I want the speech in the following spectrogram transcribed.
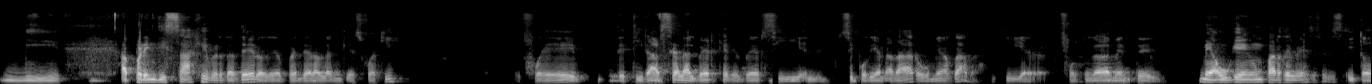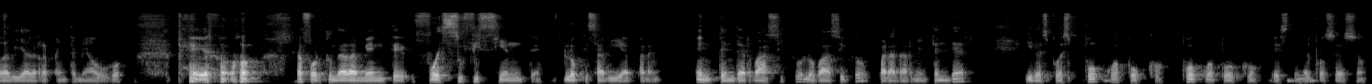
mi aprendizaje verdadero de aprender a hablar inglés fue aquí. Fue de tirarse al albergue, de ver si, si podía nadar o me ahogaba. Y afortunadamente me ahogué un par de veces y todavía de repente me ahogo, pero afortunadamente fue suficiente lo que sabía para entender básico, lo básico, para darme a entender y después poco a poco, poco a poco, este, en el proceso,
